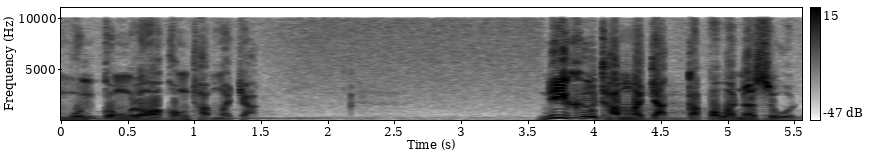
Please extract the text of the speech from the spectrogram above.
หมุนกงล้อของธรรมจักร นี่คือธรรมจักรกับปวนสูตร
